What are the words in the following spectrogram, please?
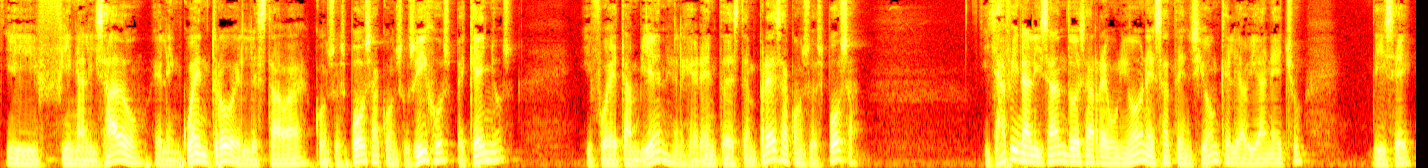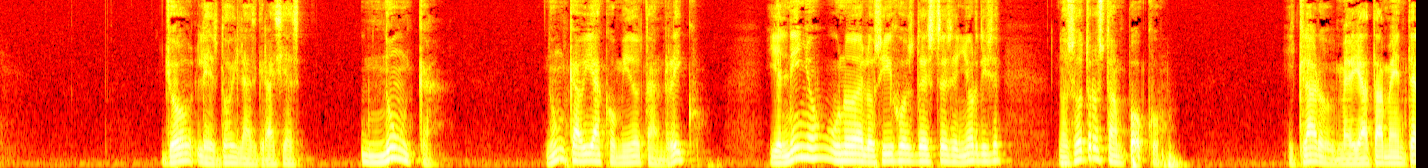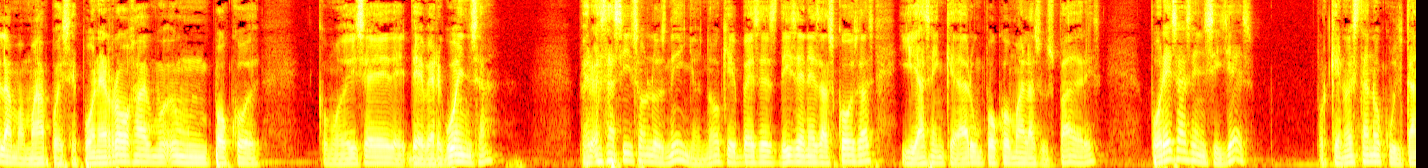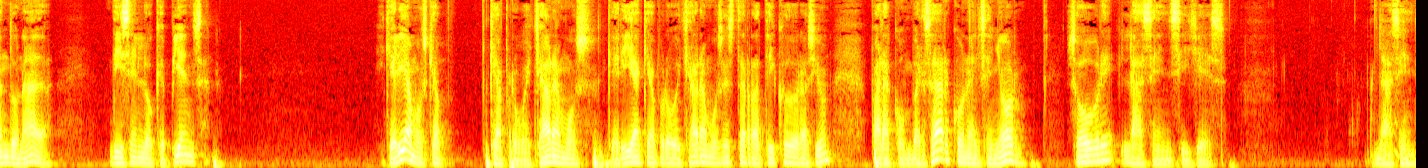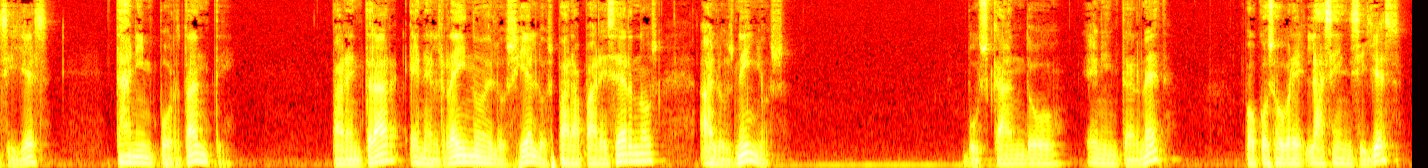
y finalizado el encuentro, él estaba con su esposa, con sus hijos pequeños, y fue también el gerente de esta empresa con su esposa. Y ya finalizando esa reunión, esa atención que le habían hecho, dice, yo les doy las gracias. Nunca, nunca había comido tan rico. Y el niño, uno de los hijos de este señor, dice, nosotros tampoco. Y claro, inmediatamente la mamá pues se pone roja, un poco, como dice, de, vergüenza. Pero es así son los niños, ¿no? Que a veces dicen esas cosas y hacen quedar un poco mal a sus padres por esa sencillez, porque no están ocultando nada, dicen lo que piensan. Y queríamos que, que aprovecháramos, quería que aprovecháramos este ratico de oración para conversar con el Señor sobre la sencillez la sencillez, tan importante para entrar en el reino de los cielos, para parecernos a los niños. Buscando en Internet poco sobre la sencillez,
